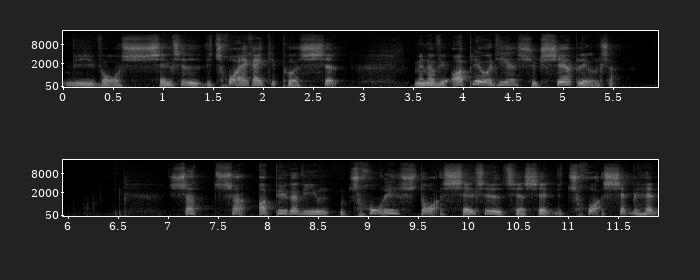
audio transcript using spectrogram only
vi vores selvtillid. Vi tror ikke rigtigt på os selv. Men når vi oplever de her succesoplevelser, så, så opbygger vi en utrolig stor selvtillid til os selv. Vi tror simpelthen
